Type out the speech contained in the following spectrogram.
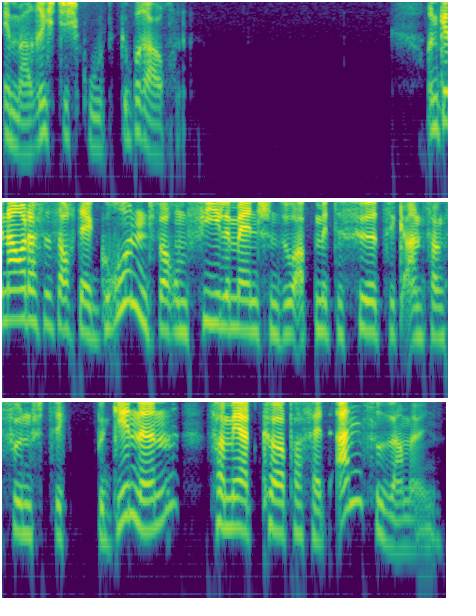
immer richtig gut gebrauchen. Und genau das ist auch der Grund, warum viele Menschen so ab Mitte 40, Anfang 50 beginnen, vermehrt Körperfett anzusammeln,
